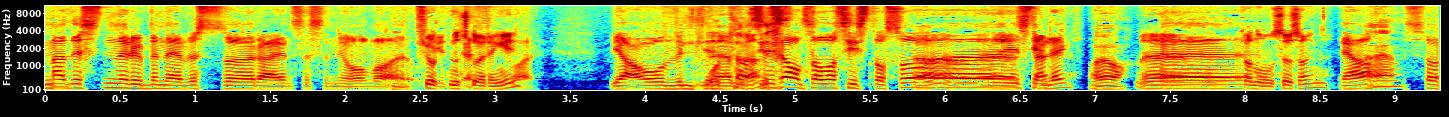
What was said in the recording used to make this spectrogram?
Madison, Ruben Neves og Ryan Cézinho var 14 skåringer. Ja, og vel til fra antall assist også, Ja, i tillegg. Oh, ja. Eh, Eh, Kanonsesong. Ja, Ja, ja. så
